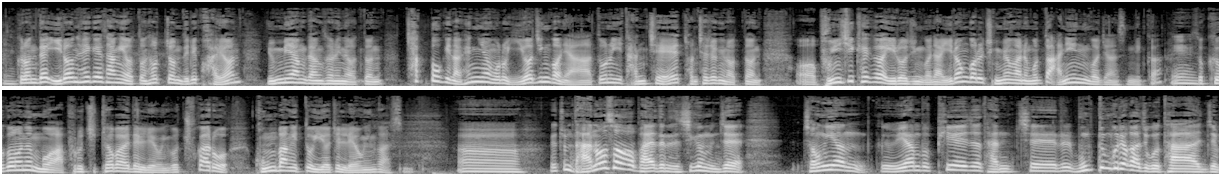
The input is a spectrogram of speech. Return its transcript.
네. 그런데 이런 회계상의 어떤 허점들이 과연 윤미향 당선인의 어떤 착복이나 횡령으로 이어진 거냐 또는 이 단체의 전체적인 어떤 어 분식 회계가 이루어진 거냐 이런 거를 증명하는 건 또 아닌 거지 않습니까? 네. 그래서 그거는 뭐 앞으로 지켜봐야 될 내용이고 추가로 공방이 또 이어질 내용인 것 같습니다. 어, 좀 나눠서 봐야 되는데 지금 이제 정의연 그 위안부 피해자 단체를 뭉뚱그려 가지고 다 이제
